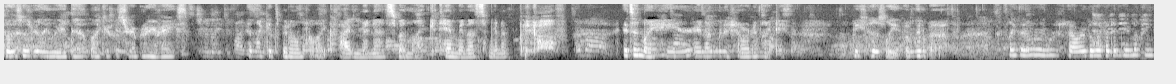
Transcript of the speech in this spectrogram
So this is really weird though, like if it's rubbing on your face. And like it's been on for like five minutes, but like 10 minutes I'm gonna put. It's in my hair, and I'm gonna shower tonight too. Because, like, I'm gonna bath. Like, I don't really want to shower because, like, I didn't do nothing.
